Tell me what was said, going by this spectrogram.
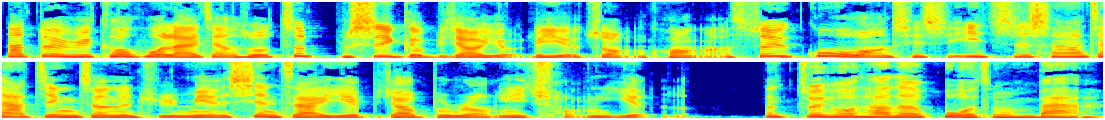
那对于客户来讲说，这不是一个比较有利的状况啊。所以过往其实一直杀价竞争的局面，现在也比较不容易重演了。那最后他的货怎么办？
